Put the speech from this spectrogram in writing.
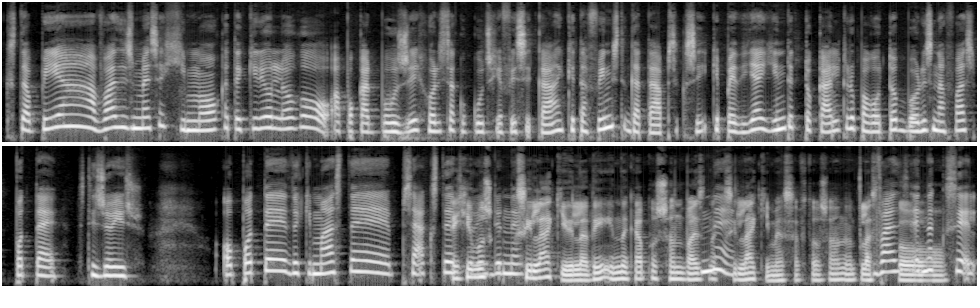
στα οποία βάζεις μέσα χυμό κατά κύριο λόγο από καρπούζι, χωρίς τα κουκούτσια φυσικά, και τα αφήνεις στην κατάψυξη και παιδιά γίνεται το καλύτερο παγωτό που μπορείς να φας ποτέ στη ζωή σου. Οπότε δοκιμάστε, ψάξτε Έχει στο όμως ίντερνετ. ξυλάκι, δηλαδή είναι κάπως σαν βάζεις ένα Ναι. ξυλάκι μέσα αυτό, σαν ένα πλαστικό... Βάζεις ένα ξε-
